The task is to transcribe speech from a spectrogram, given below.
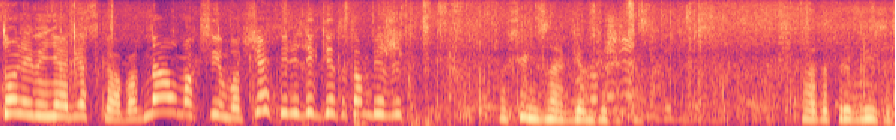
Толя меня резко обогнал, Максим вообще впереди где-то там бежит. Вообще не знаю, где он бежит. Надо приблизить.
